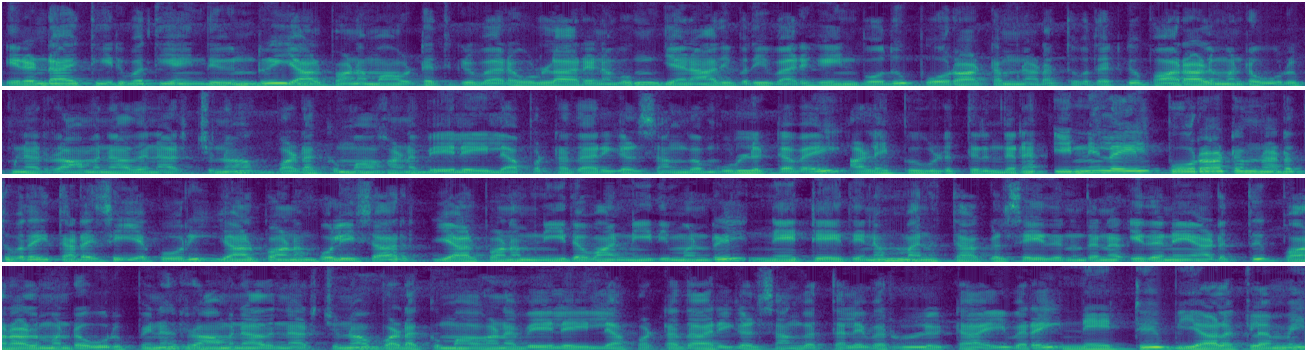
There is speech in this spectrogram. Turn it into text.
இரண்டாயிரத்தி இருபத்தி ஐந்து இன்று யாழ்ப்பாண மாவட்டத்திற்கு வர உள்ளார் எனவும் ஜனாதிபதி வருகையின் போது போராட்டம் நடத்துவதற்கு பாராளுமன்ற உறுப்பினர் ராமநாதன் அர்ச்சுனா வடக்கு மாகாண வேலையில்லா பட்டதாரிகள் சங்கம் உள்ளிட்டவை அழைப்பு விடுத்திருந்தன. இந்நிலையில் போராட்டம் நடத்துவதை தடை செய்ய கோரி யாழ்ப்பாணம் போலீசார் யாழ்ப்பாணம் நீதவான் நீதிமன்றில் நேற்றைய தினம் மனு தாக்கல் செய்திருந்தனர். இதனை அடுத்து பாராளுமன்ற உறுப்பினர் ராமநாதன் அர்ஜுனா வடக்கு மாகாண வேலையில்லா பட்டதாரிகள் சங்க தலைவர் உள்ளிட்ட ஐவரை நேற்று வியாழக்கிழமை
